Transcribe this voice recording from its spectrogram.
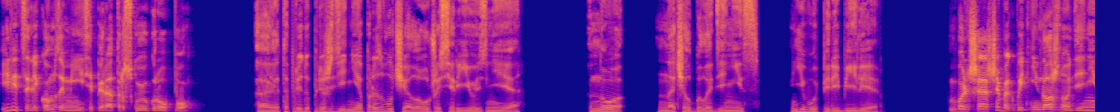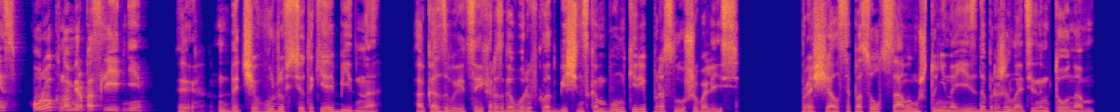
или целиком заменить операторскую группу. А это предупреждение прозвучало уже серьезнее. Но, начал было Денис, его перебили. Больше ошибок быть не должно, Денис. Урок номер последний. Эх, да чего же все-таки обидно. Оказывается, их разговоры в кладбищенском бункере прослушивались прощался посол самым что ни на есть доброжелательным тоном.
